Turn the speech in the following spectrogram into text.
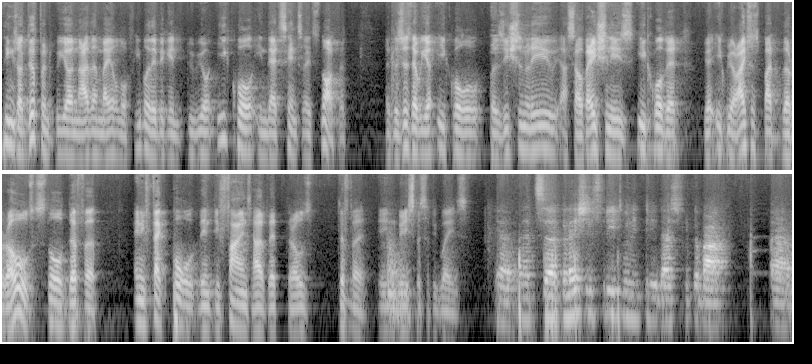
things are different. We are neither male nor female. They begin to be equal in that sense. It's not. But it's just that we are equal positionally. Our salvation is equal, that are equally righteous, but the roles still differ. And in fact, Paul then defines how that roles differ in very specific ways. Yeah, that's uh, Galatians 3.23 does speak about um,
